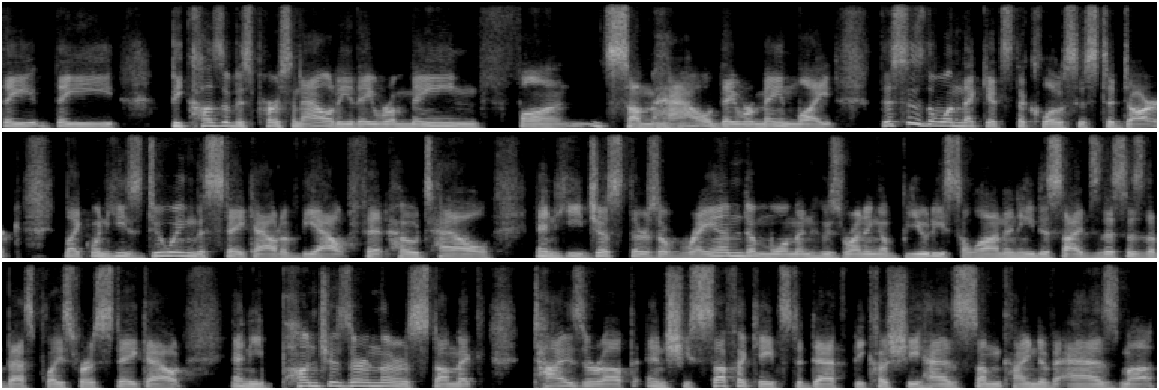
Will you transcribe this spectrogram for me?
they they because of his personality they remain fun somehow mm-hmm. they remain light this is the one that gets the closest to dark like when he's doing the stakeout of the outfit hotel and he just there's a random woman who's running a beauty salon and he decides this is the best place for a stakeout and he punches her in her stomach, ties her up, and she suffocates to death because she has some kind of asthma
